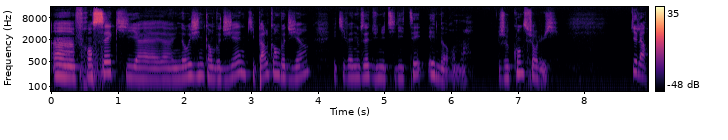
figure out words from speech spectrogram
un Français qui a une origine cambodgienne, qui parle cambodgien et qui va nous être d'une utilité énorme. Je compte sur lui. Qui est là.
